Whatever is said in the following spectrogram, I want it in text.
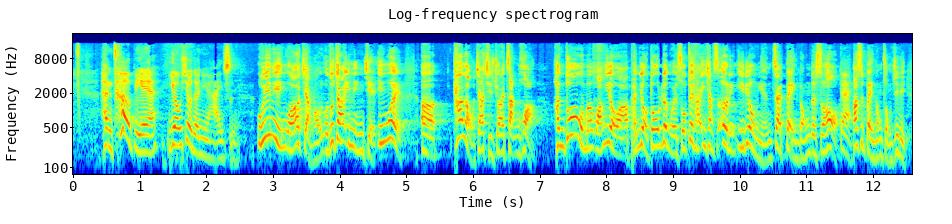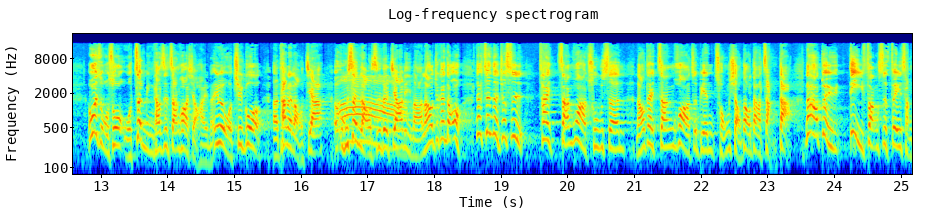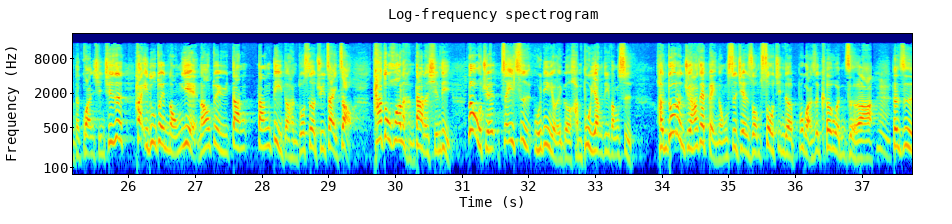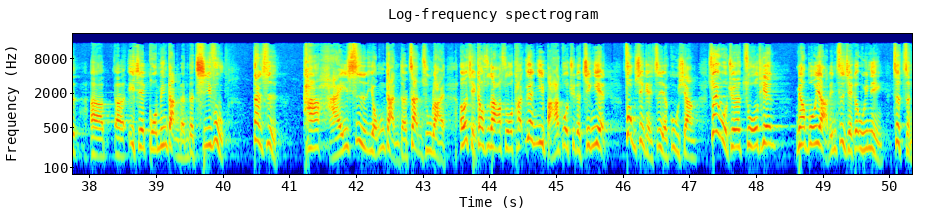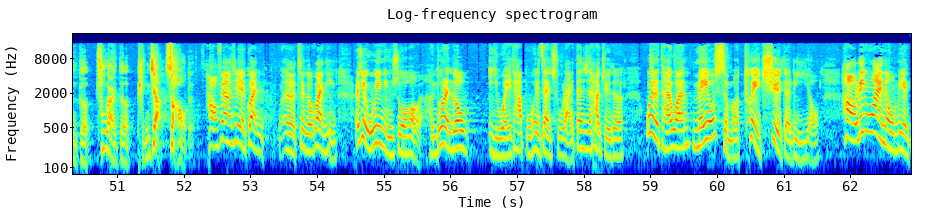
很特别优秀的女孩子。吴依宁，我要讲哦，我都叫英宁姐，因为呃，她老家其实就在彰化。很多我们网友啊、朋友都认为说，对他印象是二零一六年在北农的时候，对，她是北农总经理。为什么说我证明他是彰化小孩呢？因为我去过呃他的老家，吴胜老师的家里嘛，然后就看到哦，那真的就是在彰化出生，然后在彰化这边从小到大长大。那他对于地方是非常的关心。其实他一路对农业，然后对于当当地的很多社区再造，他都花了很大的心力。那我觉得这一次吴一定有一个很不一样的地方是。很多人觉得他在北农事件中受尽的，不管是柯文哲啊，甚至呃呃一些国民党人的欺负，但是他还是勇敢的站出来，而且告诉大家说，他愿意把他过去的经验奉献给自己的故乡。所以我觉得昨天苗博雅、林志杰跟吴宁这整个出来的评价是好的。好，非常谢谢冠呃这个冠廷，而且吴一宁说哦，很多人都以为他不会再出来，但是他觉得为了台湾没有什么退却的理由。好，另外呢，我们也。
